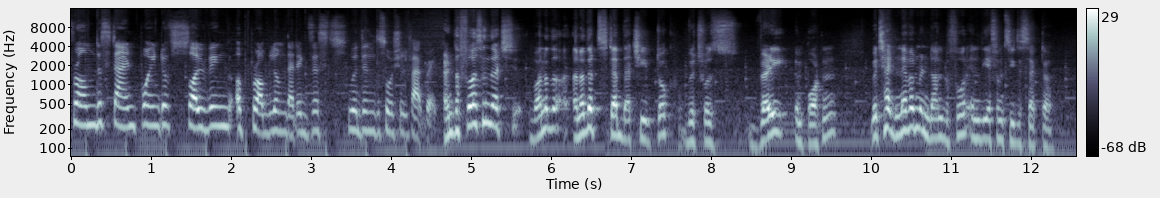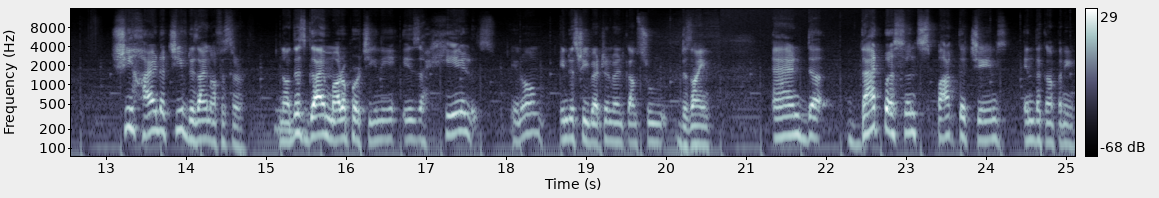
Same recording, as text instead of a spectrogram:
from the standpoint of solving a problem that exists within the social fabric And the first thing that she, one of the another step that she took, which was very important, which had never been done before in the FMCG sector, she hired a chief design officer. Now this guy Mauro Porcini is a hailed, you know, industry veteran when it comes to design, and uh, that person sparked the change in the company.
